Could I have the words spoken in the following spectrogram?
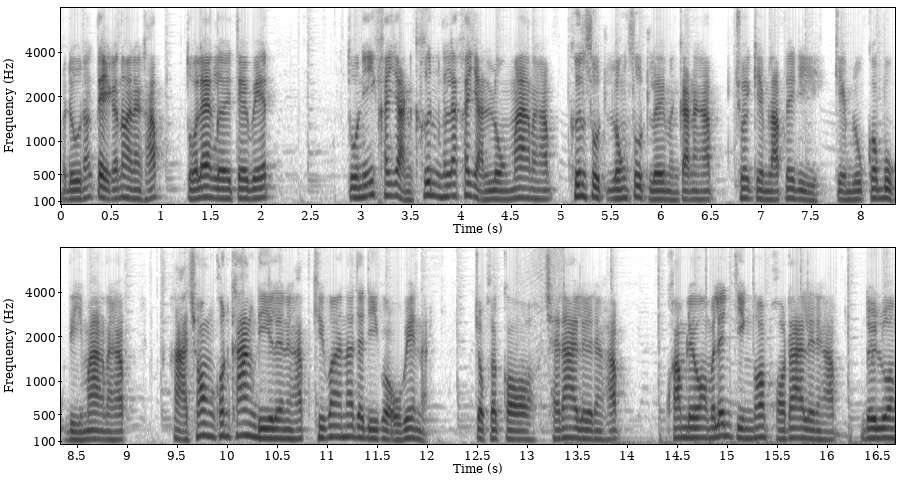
มาดูนักเตะกันหน่อยนะครับ ตัวแรกเลยเตเวสตัวนี้ขยันขึ้นและขยันลงมากนะครับ ขึ้นสุดลงสุดเลยเหมือนกันนะครับ ช่วยเกมรับได้ดี เกมลุกก็บุกดีมากนะครับ หาช่องค่อนข้างดีเลยนะครับ คิดว่าน่าจะดีกว่าโอเว่นอะ จบสกอร์ใช้ได้เลยนะครับ ความเร็วเอามาเล่นจริงก็พอได้เลยนะครับ โดยรวม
